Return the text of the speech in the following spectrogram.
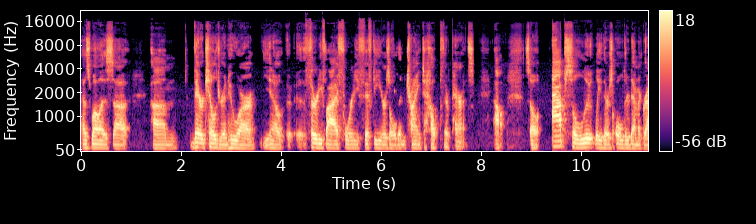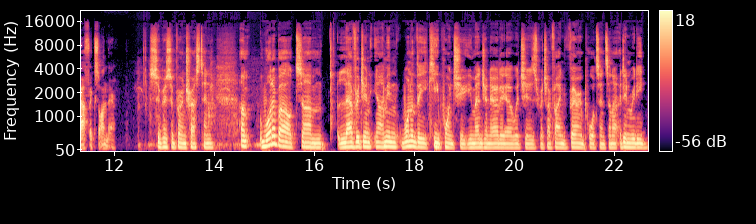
as well as uh, um, their children who are you know 35 40 50 years old and trying to help their parents out. So absolutely there's older demographics on there. Super super interesting. Um, what about um, leveraging you know, i mean one of the key points you, you, mentioned earlier which is which i find very important and i, I didn't really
